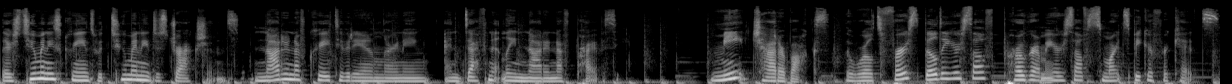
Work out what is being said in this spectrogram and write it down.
There's too many screens with too many distractions, not enough creativity and learning, and definitely not enough privacy. Meet Chatterbox, the world's first build it yourself, program it yourself smart speaker for kids.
